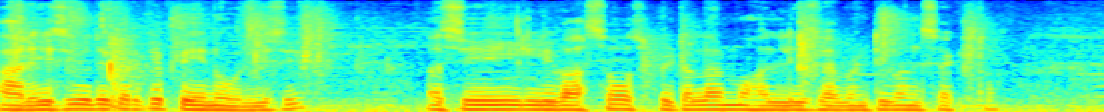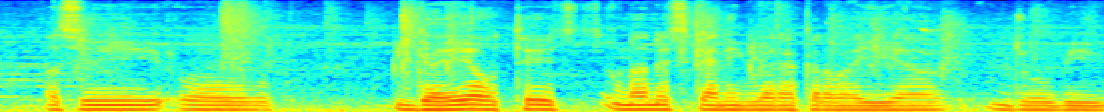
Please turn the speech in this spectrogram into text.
ਆ ਰਹੀ ਸੀ ਉਹਦੇ ਕਰਕੇ ਪੇਨ ਹੋ ਰਹੀ ਸੀ। ਅਸੀਂ ਲਿਵਾਸਾ ਹਸਪੀਟਲ ਹੈ ਮੁਹੱਲੀ 71 ਸੈਕਟਰ ਅਸੀਂ ਉਹ ਗਏ ਆ ਉੱਥੇ ਉਹਨਾਂ ਨੇ ਸਕੈਨਿੰਗ ਵਗੈਰਾ ਕਰਵਾਈ ਆ ਜੋ ਵੀ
